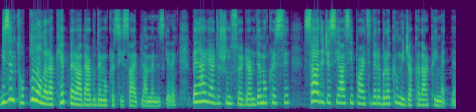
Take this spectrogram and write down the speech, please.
Bizim toplum olarak hep beraber bu demokrasiyi sahiplenmemiz gerek. Ben her yerde şunu söylüyorum. Demokrasi sadece siyasi partilere bırakılmayacak kadar kıymetli.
